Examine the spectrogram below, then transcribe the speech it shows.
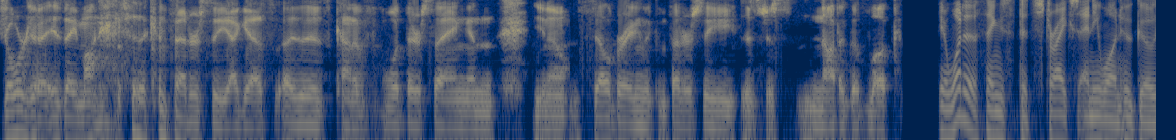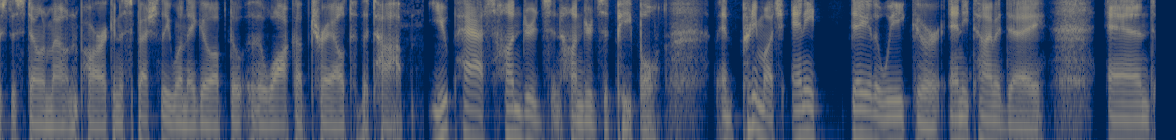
Georgia is a monument to the Confederacy, I guess, uh, is kind of what they're saying. And, you know, celebrating the Confederacy is just not a good look. You know, one of the things that strikes anyone who goes to Stone Mountain Park, and especially when they go up the, the walk up trail to the top, you pass hundreds and hundreds of people. And pretty much any day of the week or any time of day. And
